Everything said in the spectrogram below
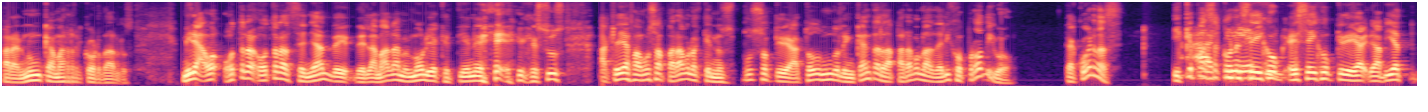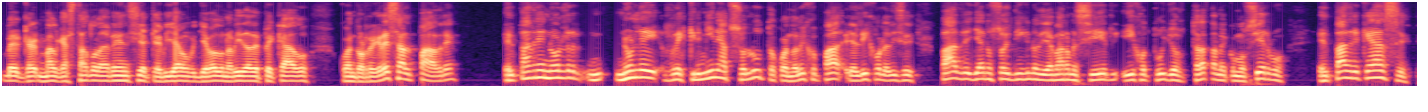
para nunca más recordarlos. Mira, otra, otra señal de, la mala memoria que tiene Jesús, aquella famosa parábola que nos puso que a todo el mundo le encanta, la parábola del hijo pródigo. ¿Te acuerdas? ¿Y qué pasa con ese hijo, ese hijo que había malgastado la herencia, que había llevado una vida de pecado? Cuando regresa al padre, el padre no, no le recrimina absoluto cuando el hijo, el hijo le dice, padre, ya no soy digno de llamarme Sir, hijo tuyo, trátame como siervo. El padre, ¿qué hace?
